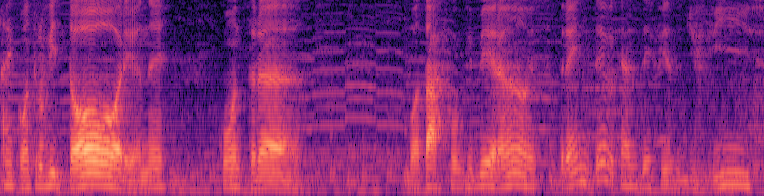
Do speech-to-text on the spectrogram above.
aí contra o Vitória, né? contra Botafogo Ribeirão, esse trem não teve aquelas defesas difíceis,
